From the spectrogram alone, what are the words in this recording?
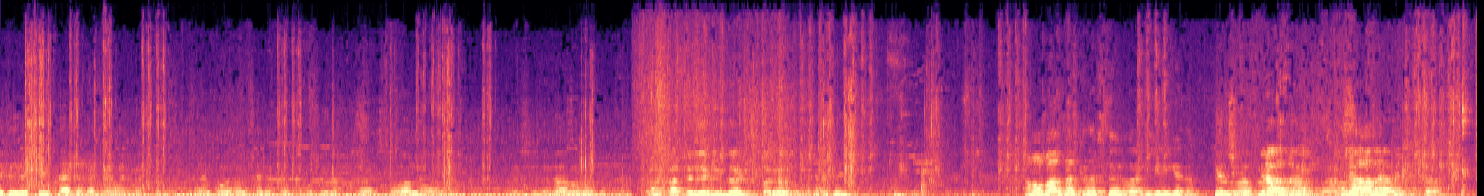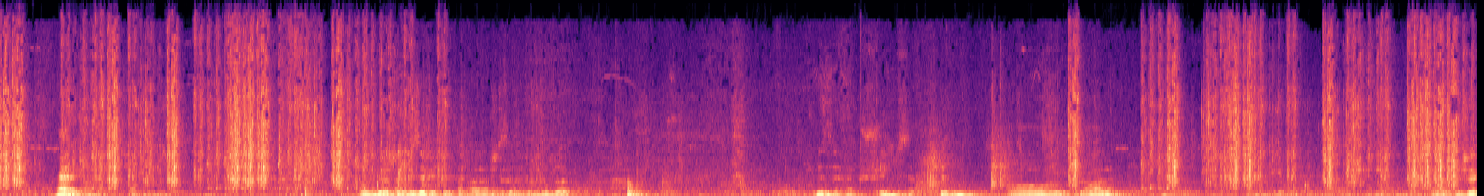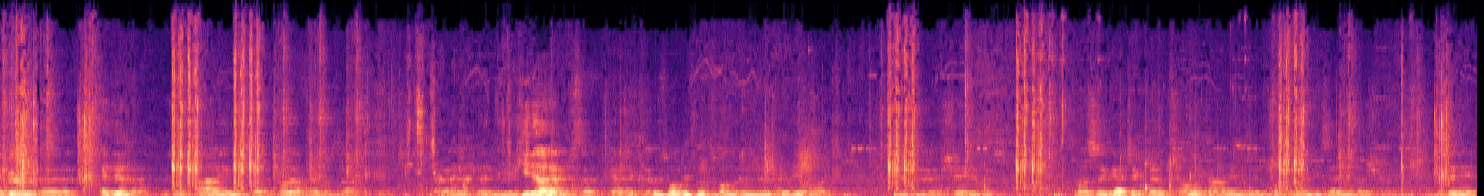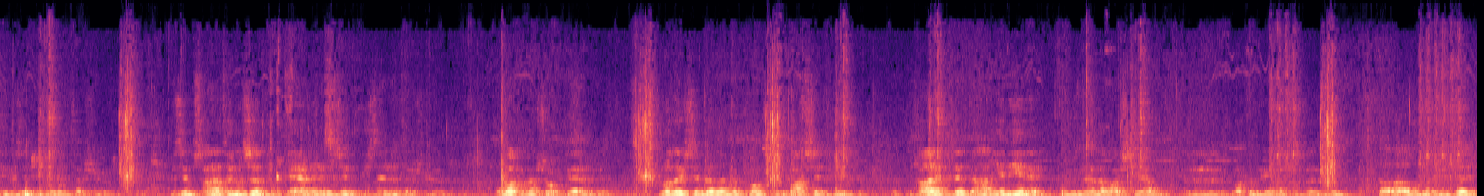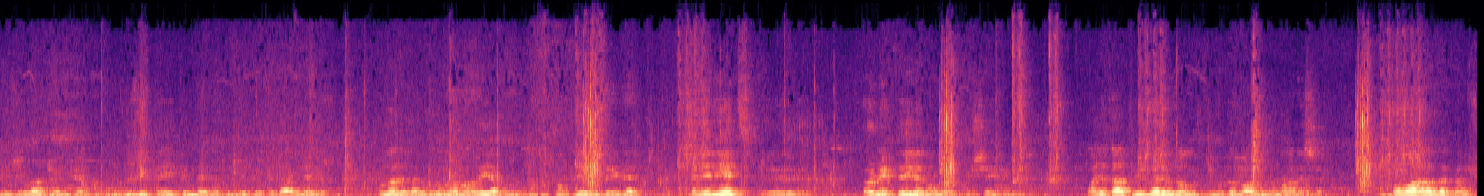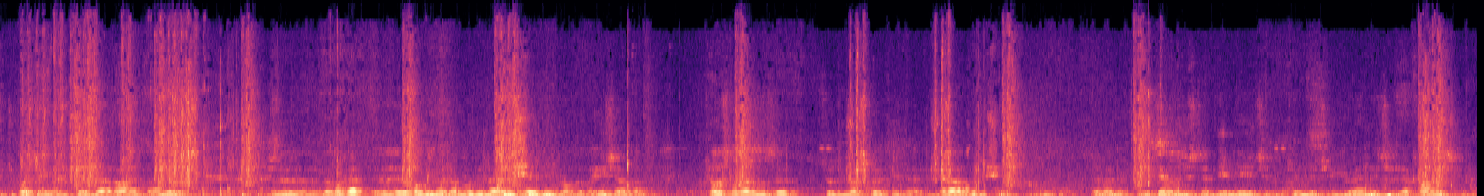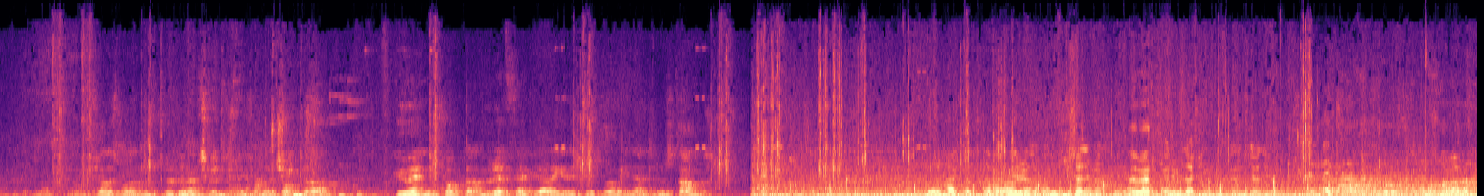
Edirne Şehit Haydar Dernek Başkanı. Sayın Komutanım Şeref Öztürk. Sağ olun. Var olun. Yani KTC günde kutlamayalım. Ama bazı arkadaşlar var yeni gelen. Biraz daha. Biraz daha. Evet. Bugün görüyorsunuz bize bir detay burada. Biz de hem şu şekilde. Oo, şahane. Evet, teşekkür ederim. Ee, Edirne, bizim tarihimizde, coğrafyamızda, ülke idaremizde gerçekten son, son derece önemli olan bir e, şehrimiz. Burası gerçekten şanlı tarihimizin çok önemli izlerini taşıyor. Medeniyetimizin izlerini taşıyor. Bizim sanatımızın, değerlerimizin izlerini taşıyor. O bakımdan çok değerli. Burada işte biraz önce konuştuk, bahsettik. Tarihte daha yeni yeni bugünlerle başlayan e, Batı dünyasında bizim daha bundan yüze, yüzyıllarca önce müzikle eğitim nedir, müzikle tedavi nedir? Bunlar efendim uygulamaları yapılmış. Çok düzeyde medeniyet e, örnekleriyle dolu bir şehrimiz. Acı tatlı günlerimiz olmuştu burada bazıları maalesef. Bu arada da ben Şükrü Paşa'yı yine bir kez daha rahmetle anıyorum. Ee, fakat e, o günlerden bugünlere noktada inşallah çalışmalarımızı sürdürmek suretiyle beraber efendim, ülkemiz işte birliği için, bütünlüğü için, güvenliği için, refahı için çalışmalarımızı sürdürmek suretiyle inşallah çok daha güvenli, çok daha müreffeh bir hale geleceğiz. Böyle inancımız tamdır. Evet. Kaldırmayalım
